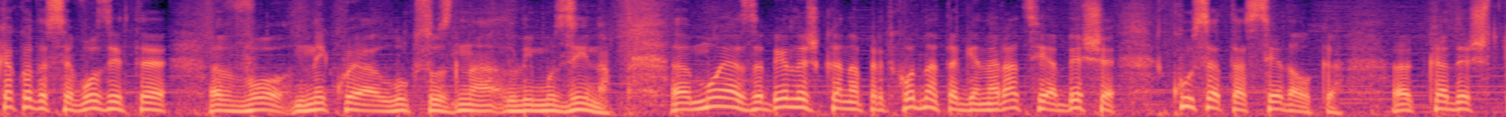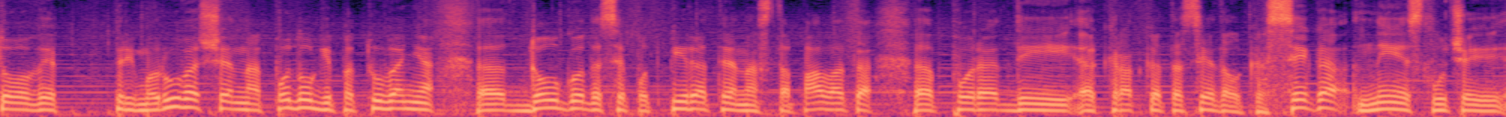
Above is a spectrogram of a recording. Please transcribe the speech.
Како да се возите во некоја луксузна лимузина. Моја забелешка на предходната генерација беше кусата седалка, каде што ве приморуваше на подолги патувања долго да се подпирате на стапалата поради кратката седалка. Сега не е случај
